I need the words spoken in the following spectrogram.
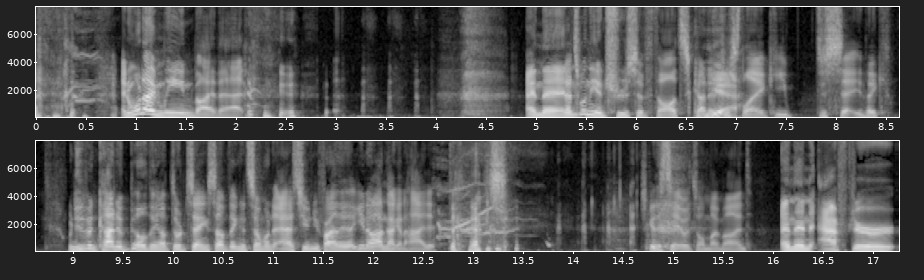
and what I mean by that, And then that's when the intrusive thoughts kind of Yeah. just like you just say like when you've been kind of building up towards saying something, and someone asks you, and you finally like, you know, I'm not gonna hide it. I'm just, just gonna say what's on my mind. And then after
